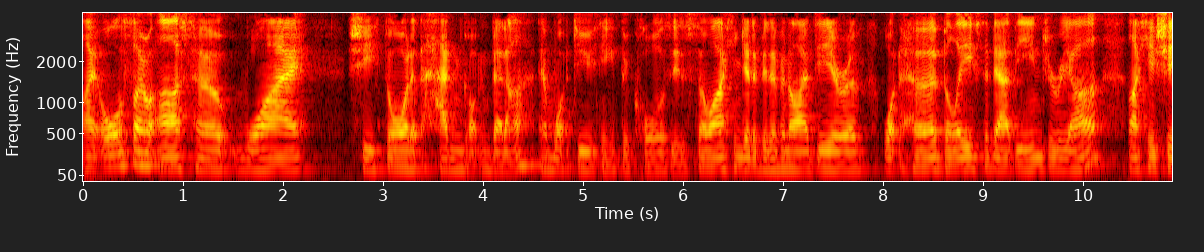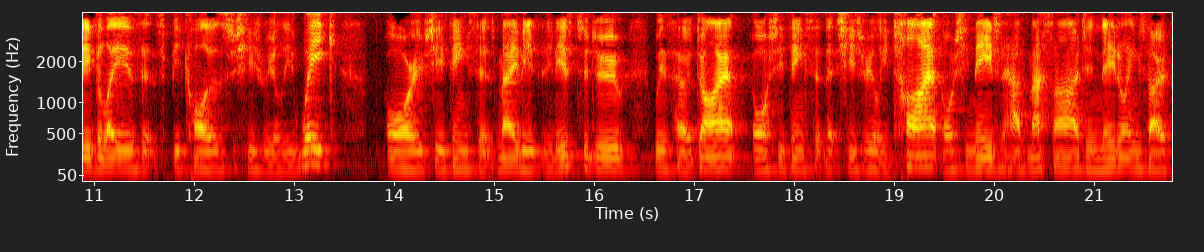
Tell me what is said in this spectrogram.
I also asked her why she thought it hadn't gotten better and what do you think the cause is so i can get a bit of an idea of what her beliefs about the injury are like if she believes it's because she's really weak or if she thinks that maybe it is to do with her diet, or she thinks that, that she's really tight, or she needs to have massage and needling. So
